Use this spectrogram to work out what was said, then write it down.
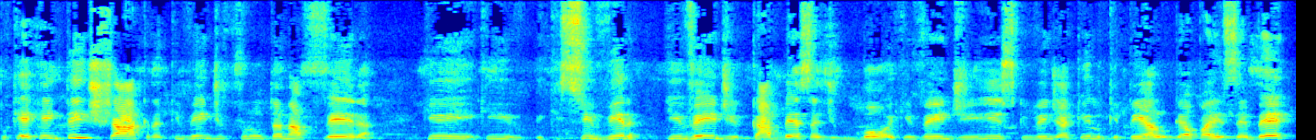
Porque quem tem chácara, que vende fruta na feira, que, que, que se vira, que vende cabeça de boi, que vende isso, que vende aquilo, que tem aluguel para receber,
